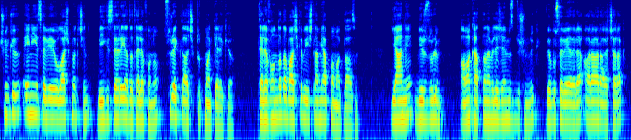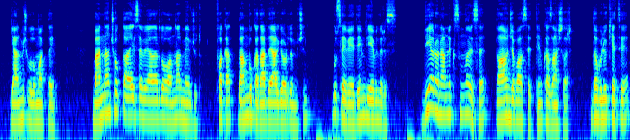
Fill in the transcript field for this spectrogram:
Çünkü en iyi seviyeye ulaşmak için bilgisayarı ya da telefonu sürekli açık tutmak gerekiyor. Telefonda da başka bir işlem yapmamak lazım. Yani bir zulüm ama katlanabileceğimizi düşündük ve bu seviyelere ara ara açarak gelmiş bulunmaktayım. Benden çok daha iyi seviyelerde olanlar mevcut. Fakat ben bu kadar değer gördüğüm için bu seviyedeyim diyebiliriz. Diğer önemli kısımlar ise daha önce bahsettiğim kazançlar. W keti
